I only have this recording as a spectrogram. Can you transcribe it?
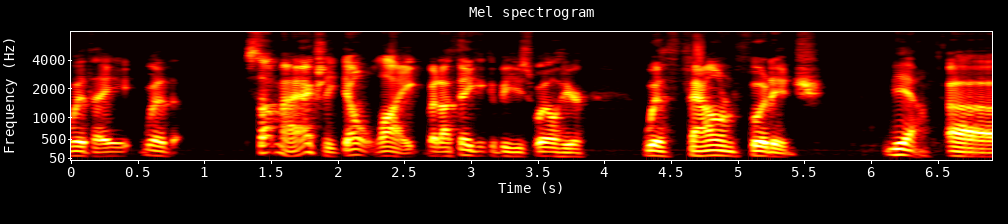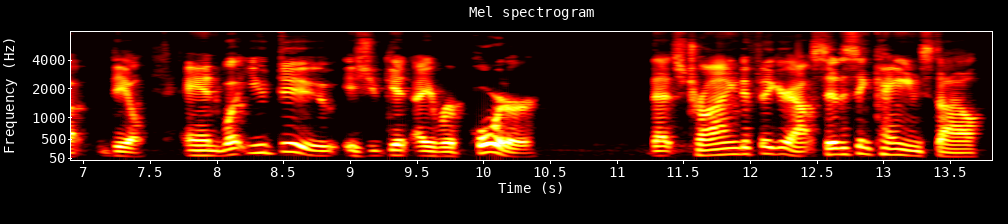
with a with something I actually don't like, but I think it could be used well here with found footage Yeah. uh, deal. And what you do is you get a reporter that's trying to figure out Citizen Kane style,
